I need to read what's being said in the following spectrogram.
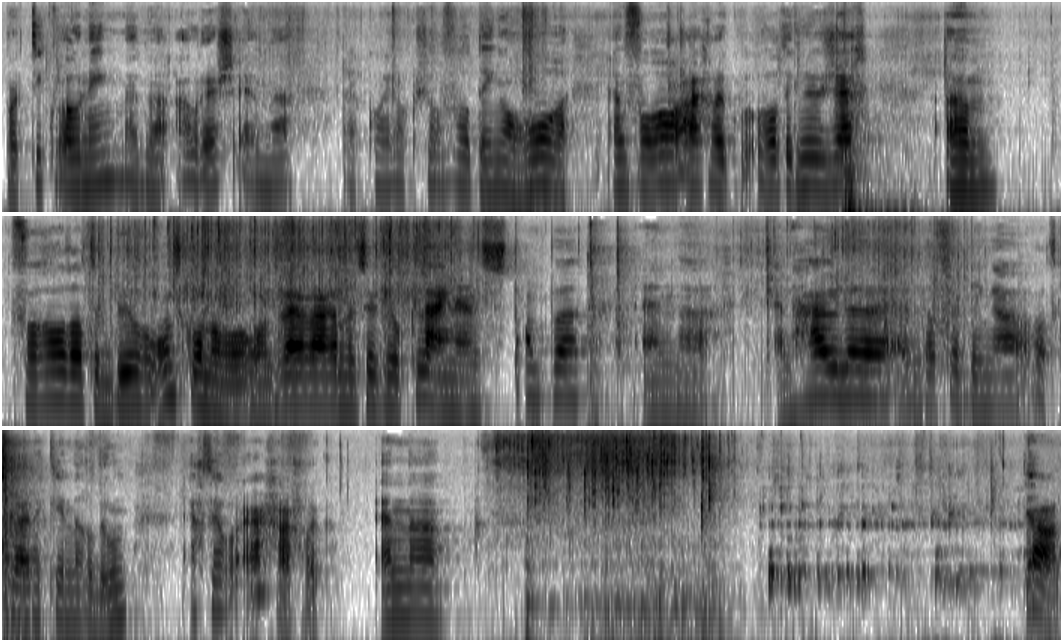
partiekwoning met mijn ouders. En daar kon je ook zoveel dingen horen. En vooral eigenlijk wat ik nu zeg, um, vooral dat de buren ons konden horen. Want wij waren natuurlijk heel klein en stampen en, uh, en huilen en dat soort dingen wat kleine kinderen doen. Echt heel erg eigenlijk. En uh, ja,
